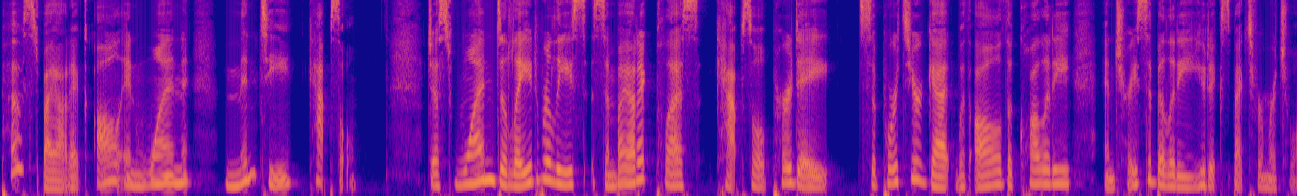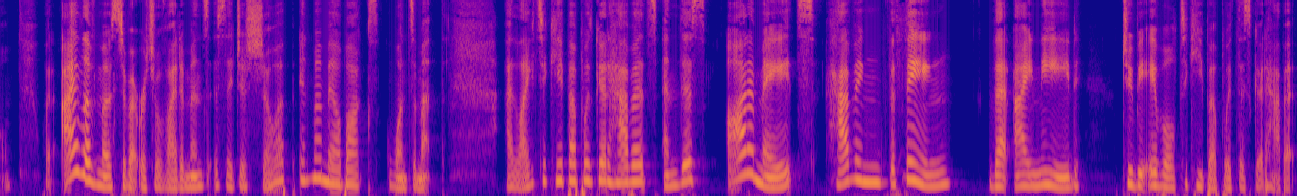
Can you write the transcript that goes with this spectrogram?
postbiotic all in one minty capsule. Just one delayed release Synbiotic Plus capsule per day supports your gut with all the quality and traceability you'd expect from Ritual. What I love most about Ritual vitamins is they just show up in my mailbox once a month. I like to keep up with good habits, and this automates having the thing that I need to be able to keep up with this good habit.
